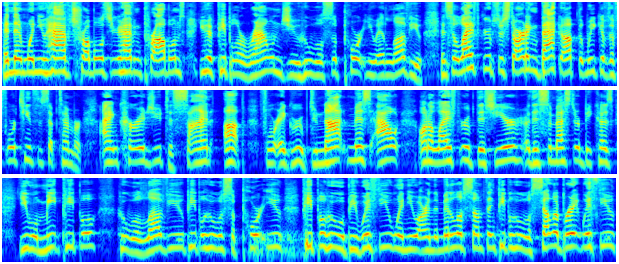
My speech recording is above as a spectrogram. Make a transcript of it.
And then when you have troubles, you're having problems, you have people around you who will support you and love you. And so life groups are starting back up the week of the 14th of September. I encourage you to sign up for a group. Do not miss out on a life group this year or this semester because you will meet people who will love you, people who will support you, people who will be with you when you are in the middle of something, people who will celebrate with you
